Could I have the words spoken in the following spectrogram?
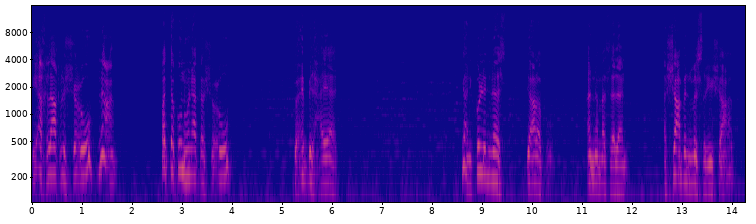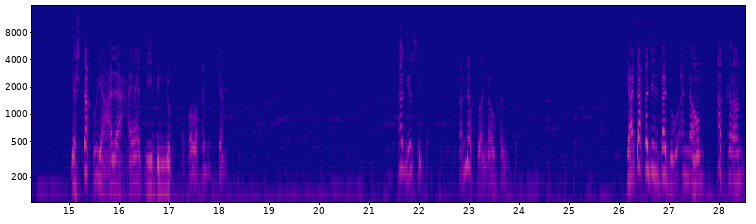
في أخلاق للشعوب نعم. قد تكون هناك شعوب تحب الحياة. يعني كل الناس بيعرفوا أن مثلا الشعب المصري شعب يستقوي على حياته بالنكتة فهو خفيف دم. هذه الصفة. صنفت أنه خفيف دم. يعتقد البدو أنهم أكرم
